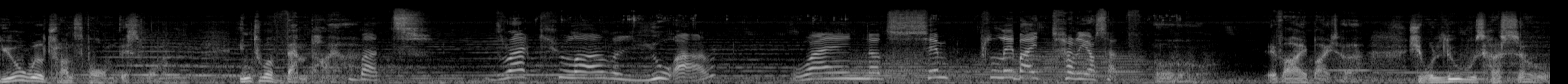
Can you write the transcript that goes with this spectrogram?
You will transform this woman into a vampire. But Dracula you are. Why not simply bite her yourself? Oh, if I bite her, she will lose her soul.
